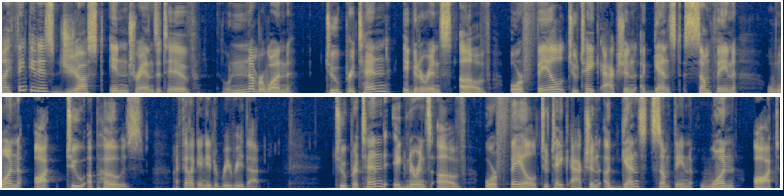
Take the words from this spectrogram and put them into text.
I think it is just intransitive. Number one, to pretend ignorance of or fail to take action against something one ought to oppose. I feel like I need to reread that. To pretend ignorance of or fail to take action against something one ought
